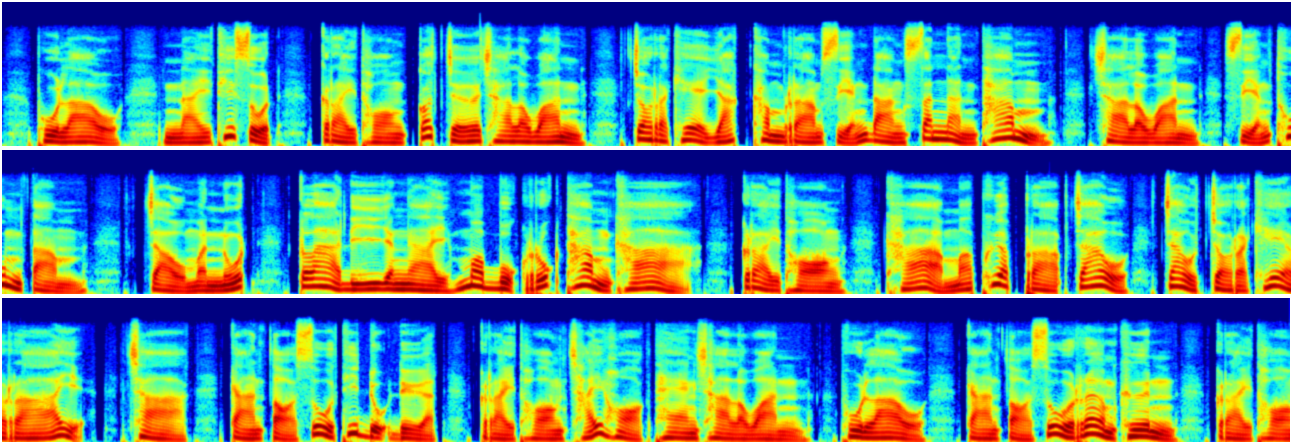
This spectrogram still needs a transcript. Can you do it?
ำผู้เล่า ในที่สุด ไกรทองก็เจอชาละวันจระเข้ยักษ์คำรามเสียงดังสนั่นถ้ำชาละวันเสียงทุ่มต่ำเจ้ามนุษย์ กล้าดียังไงมาบุกรุกถ้ำข้า ไกรทอง ข้ามาเพื่อปราบเจ้า เจ้าจระเข้ร้าย ฉาก การต่อสู้ที่ดุเดือด ไกรทองใช้หอกแทงชาละวัน ผู้เล่า การต่อสู้เริ่มขึ้น ไกรทอง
